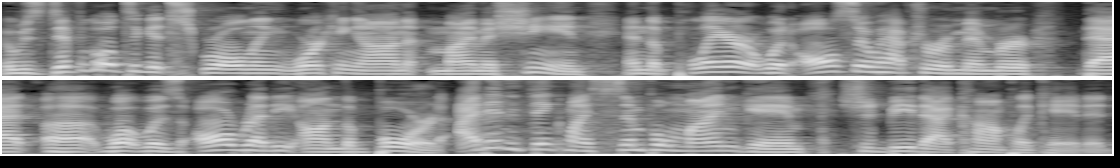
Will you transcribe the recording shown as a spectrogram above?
It was difficult to get scrolling working on my machine, and the player would also have to remember that uh, what was already on the board. I didn't think my simple mind game should be that complicated.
